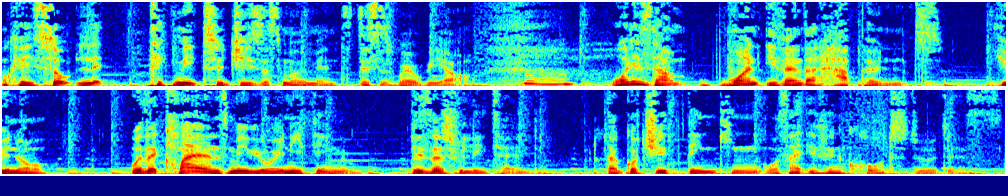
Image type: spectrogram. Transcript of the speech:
Okay, so let, take me to Jesus moment. This is where we are. What is that one event that happened, you know, with a clients maybe or anything business related that got you thinking, was I even called to do this?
